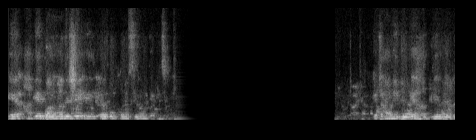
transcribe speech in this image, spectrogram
এর আগে বাংলাদেশে এরকম কোন সিনেমা দেখেছি এটা আমি বুকে হাত দিয়ে বলতে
